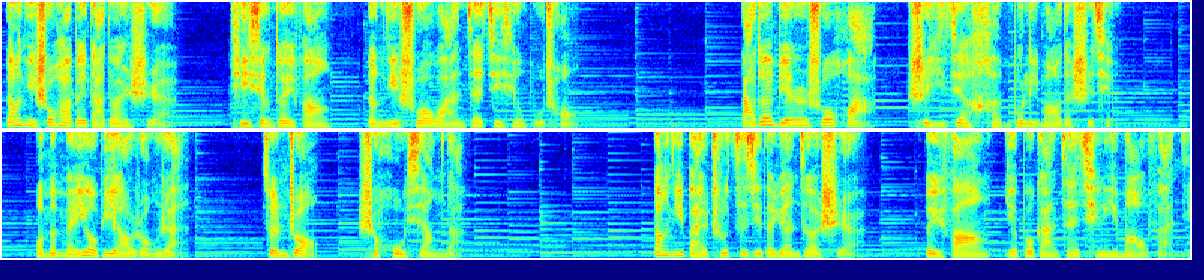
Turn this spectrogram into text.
当你说话被打断时，提醒对方等你说完再进行补充。打断别人说话是一件很不礼貌的事情，我们没有必要容忍。尊重是互相的。当你摆出自己的原则时，对方也不敢再轻易冒犯你。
